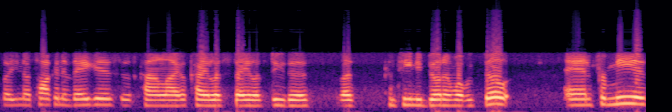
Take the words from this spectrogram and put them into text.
but you know, talking to Vegas, it was kind of like, okay, let's stay, let's do this, let's continue building what we've built. And for me, is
